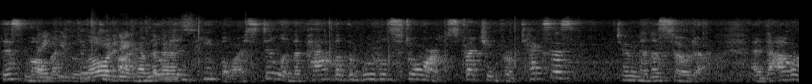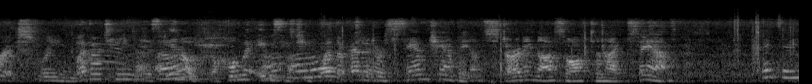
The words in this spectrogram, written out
this moment, you, Lord, it didn't fifty-five come million people are still in the path of the brutal storm, stretching from Texas to Minnesota. And our extreme weather team is in oh. Oklahoma. ABC's chief Uh-oh. weather editor, Sam Champion, starting us off tonight. Sam, Hey, Tim.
